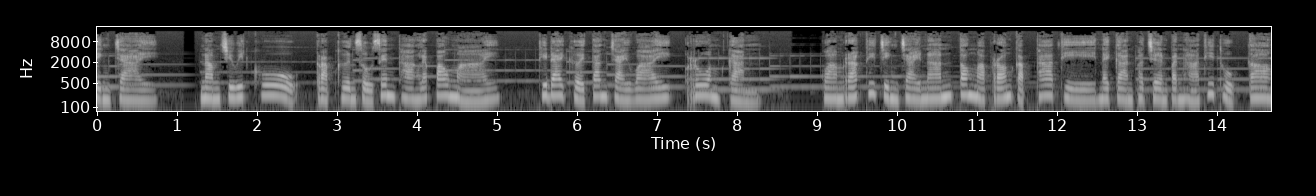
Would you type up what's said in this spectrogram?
จริงใจนำชีวิตคู่กลับคืนสู่เส้นทางและเป้าหมาย ที่ได้เคยตั้งใจไว้ร่วมกัน ความรักที่จริงใจนั้นต้องมาพร้อมกับท่าทีในการเผชิญปัญหาที่ถูกต้อง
